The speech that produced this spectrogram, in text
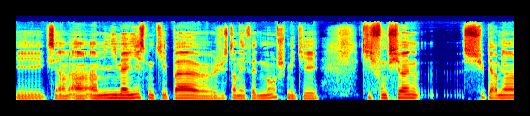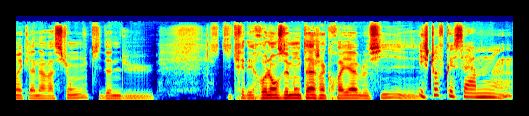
Et c'est un, minimalisme qui est pas juste un effet de manche, mais qui, est, qui fonctionne super bien avec la narration, qui donne du qui crée des relances de montage incroyables aussi. Et, je trouve que ça, hum,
